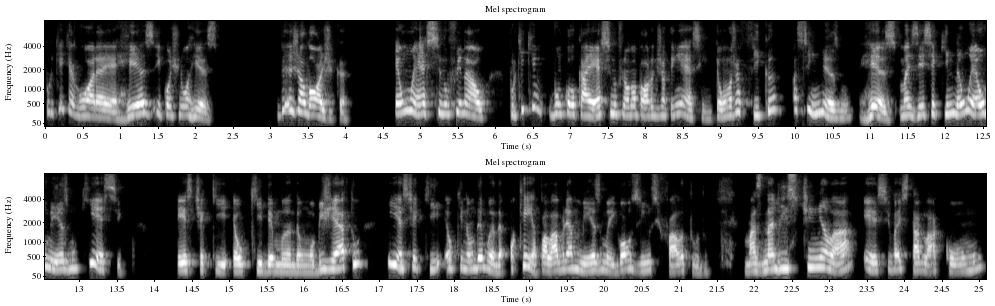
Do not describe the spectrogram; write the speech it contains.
Por que, que agora é his e continua his? Veja a lógica. É um S no final por que, que vão colocar S no final de uma palavra que já tem S? Então ela já fica assim mesmo, his, mas esse aqui não é o mesmo que esse. Este aqui é o que demanda um objeto e este aqui é o que não demanda. Ok, a palavra é a mesma, igualzinho, se fala tudo. Mas na listinha lá, esse vai estar lá como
